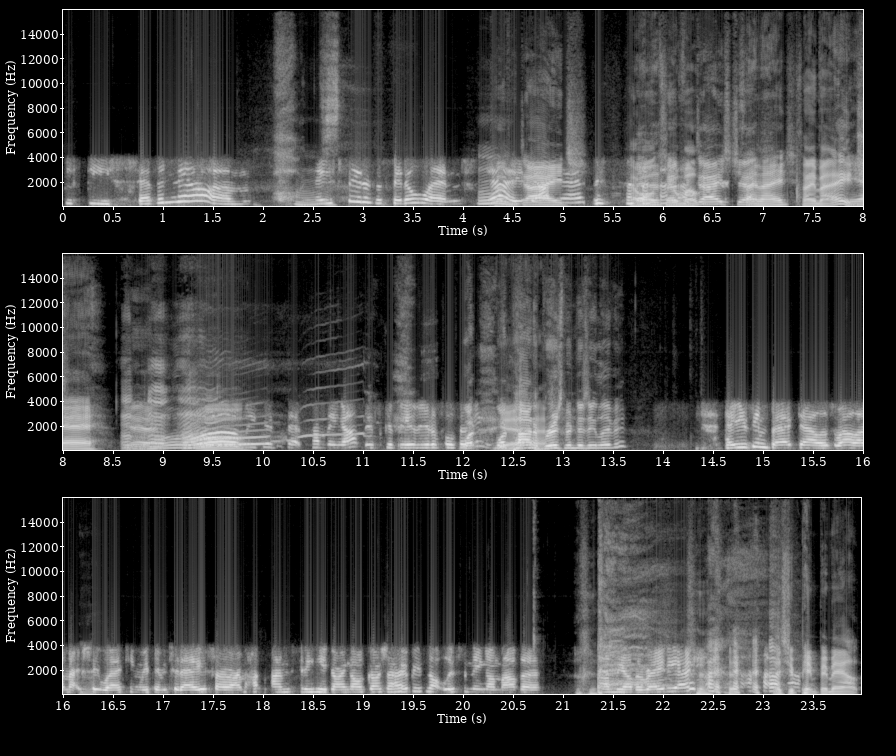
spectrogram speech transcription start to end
57 now. Um, he's fit as a fiddle, and yeah, he's out there. How old's your mum? Age, Same age. Same age. Yeah. Yeah. Oh, we could set something up. This could be a beautiful thing. What what part of Brisbane does he live in? He's in Birkdale as well. I'm actually working with him today, so I'm I'm sitting here going, oh gosh, I hope he's not listening on the other on the other radio. As you pimp him out.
